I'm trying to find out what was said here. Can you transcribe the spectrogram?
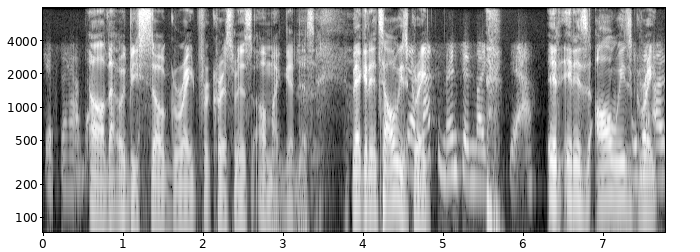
gets to have that. Oh, that would be so great for Christmas. Oh my goodness, Megan, it's always yeah, great. not to mention, like, yeah. It it is always Is it- great uh,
